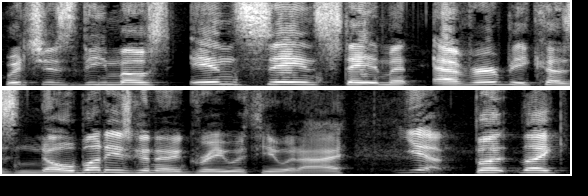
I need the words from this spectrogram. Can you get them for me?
which is the most insane statement ever because nobody's going to agree with you and I. yeah But like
